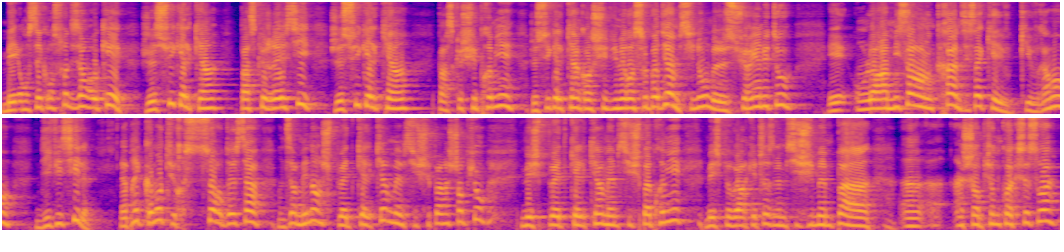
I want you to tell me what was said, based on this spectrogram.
Mais on s'est construit en disant ok, je suis quelqu'un parce que je réussis, je suis quelqu'un parce que je suis premier, je suis quelqu'un quand je suis numéro sur le podium, sinon ben, je suis rien du tout. Et on leur a mis ça dans le crâne, c'est ça qui est, qui est vraiment difficile. Et après, comment tu ressors de ça En disant, mais non, je peux être quelqu'un même si je suis pas un champion, mais je peux être quelqu'un même si je suis pas premier, mais je peux vouloir quelque chose même si je suis même pas un, un, champion de quoi que ce soit.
